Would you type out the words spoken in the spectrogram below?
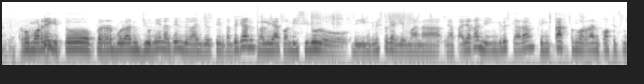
lagi. rumornya gitu per bulan Juni nanti dilanjutin. Tapi kan ngelihat kondisi dulu di Inggris tuh kayak gimana. Nyatanya kan di Inggris sekarang tingkat penularan COVID-19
